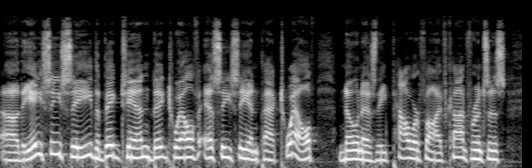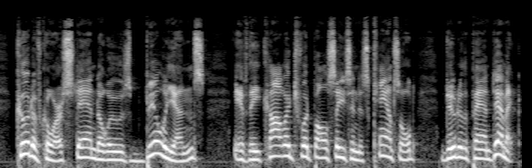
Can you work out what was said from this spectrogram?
Uh, the ACC, the Big Ten, Big 12, SEC, and Pac 12, known as the Power Five conferences, could, of course, stand to lose billions if the college football season is canceled due to the pandemic.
